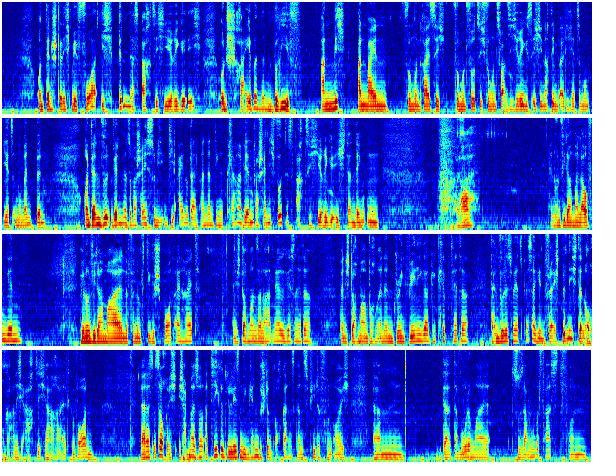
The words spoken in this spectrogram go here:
Und dann stelle ich mir vor, ich bin das 80-jährige Ich und schreibe einen Brief an mich, an mein 35, 45, 25-jähriges Ich, je nachdem, wie alt ich jetzt im, jetzt im Moment bin. Und dann werden mir so wahrscheinlich so die, die ein oder anderen Dinge klar werden. Wahrscheinlich wird das 80-jährige Ich dann denken, ja, hin und wieder mal laufen gehen, hin und wieder mal eine vernünftige Sporteinheit. Wenn ich doch mal einen Salat mehr gegessen hätte, wenn ich doch mal am Wochenende einen Drink weniger gekippt hätte, dann würde es mir jetzt besser gehen. Vielleicht bin ich dann auch gar nicht 80 Jahre alt geworden. Ja, das ist auch, ich, ich habe mal so einen Artikel gelesen, den kennen bestimmt auch ganz, ganz viele von euch. Ähm, da, da, wurde mal zusammengefasst von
